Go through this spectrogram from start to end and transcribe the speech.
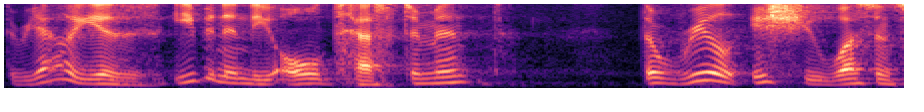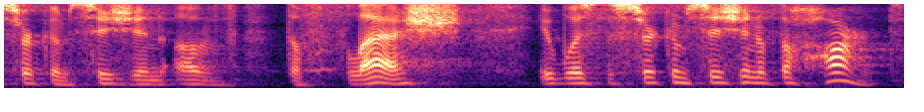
The reality is, is even in the Old Testament, the real issue wasn't circumcision of the flesh, it was the circumcision of the heart.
